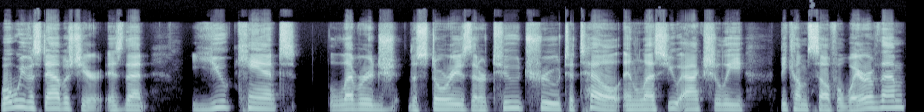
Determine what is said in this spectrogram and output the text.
what we've established here is that you can't leverage the stories that are too true to tell unless you actually become self-aware of them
